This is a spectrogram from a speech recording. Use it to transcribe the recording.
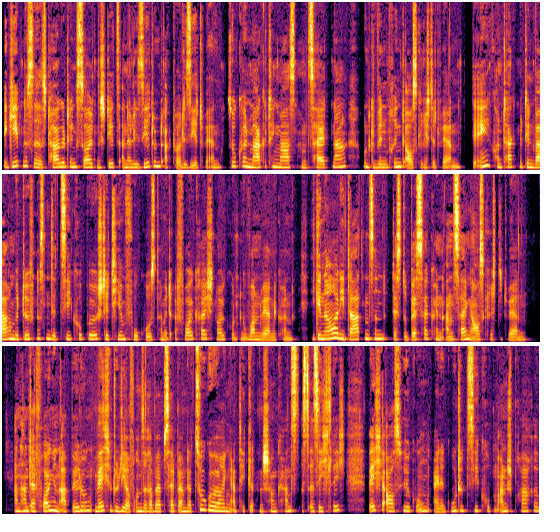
Ergebnisse des Targetings sollten stets analysiert und aktualisiert werden. So können Marketingmaßnahmen zeitnah und gewinnbringend ausgerichtet werden. Der enge Kontakt mit den wahren Bedürfnissen der Zielgruppe steht hier im Fokus, damit erfolgreich Neukunden gewonnen werden können. Je genauer die Daten sind, desto besser können Anzeigen ausgerichtet werden. Anhand der folgenden Abbildung, welche du dir auf unserer Website beim dazugehörigen Artikel anschauen kannst, ist ersichtlich, welche Auswirkungen eine gute Zielgruppenansprache,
